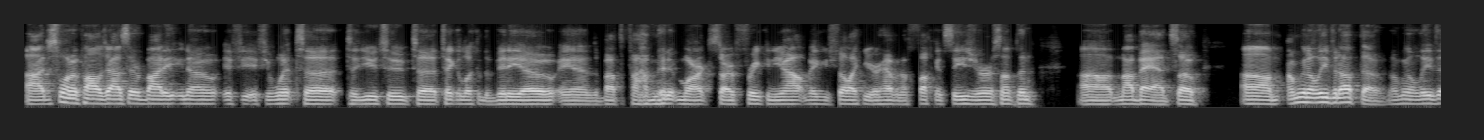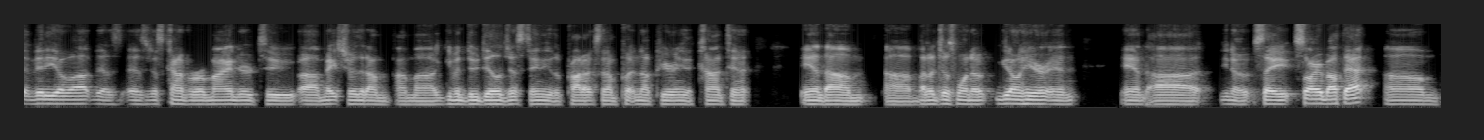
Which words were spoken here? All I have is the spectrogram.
uh, I just want to apologize to everybody. You know, if you if you went to to YouTube to take a look at the video and about the five minute mark started freaking you out, making you feel like you're having a fucking seizure or something, uh, my bad. So um, I'm going to leave it up though. I'm going to leave that video up as, as just kind of a reminder to uh, make sure that I'm I'm uh, giving due diligence to any of the products that I'm putting up here, any of the content. And um, uh, but I just want to get on here and and uh, you know say sorry about that. Um,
